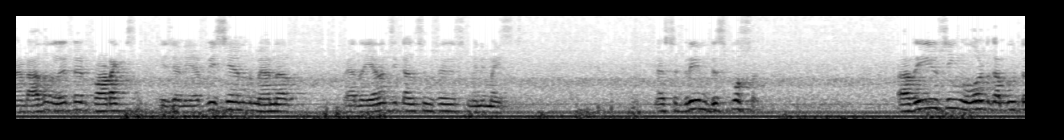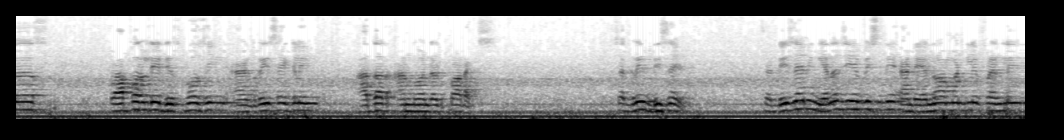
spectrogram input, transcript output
and other related products is an efficient manner where the energy consumption is minimized. Next, green disposal. Uh, reusing old computers, properly disposing and recycling other unwanted products. It's a green design. So designing energy efficiently and environmentally friendly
